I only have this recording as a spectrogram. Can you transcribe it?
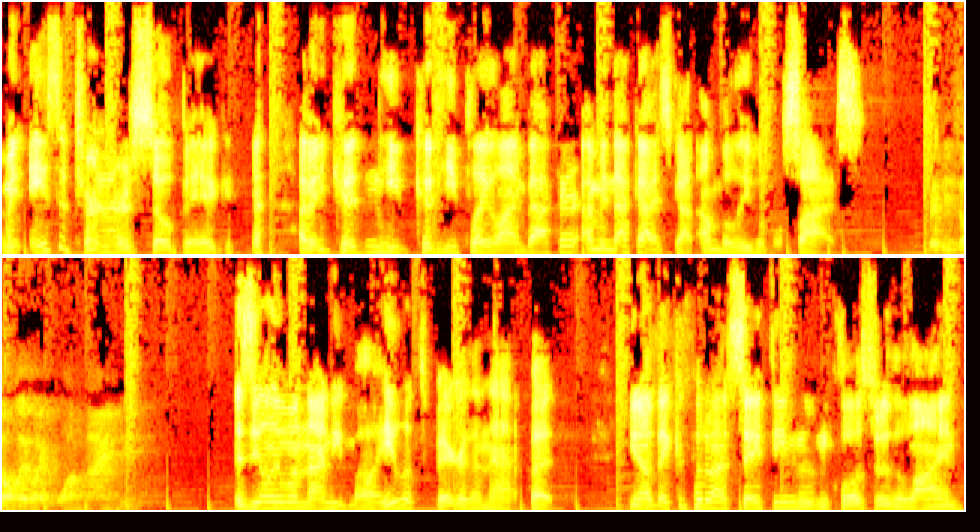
I mean, Asa Turner is so big. I mean, couldn't he? Could he play linebacker? I mean, that guy's got unbelievable size. But he's only like 190. Is he only 190? Well, he looks bigger than that. But you know, they could put him on safety, move him closer to the line.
